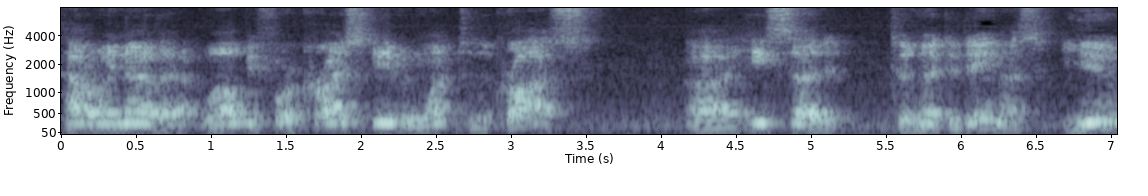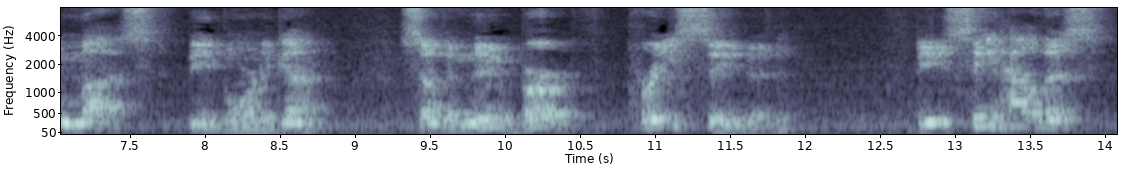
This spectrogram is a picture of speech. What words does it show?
How do we know that? Well, before Christ even went to the cross, uh, he said to Nicodemus, You must be born again. So the new birth preceded. Do you see how this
